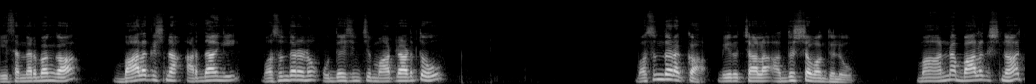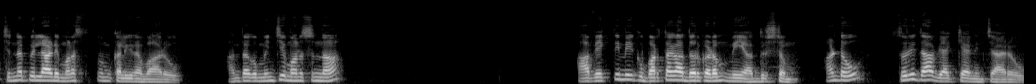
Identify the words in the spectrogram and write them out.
ఈ సందర్భంగా బాలకృష్ణ అర్ధాంగి వసుంధరను ఉద్దేశించి మాట్లాడుతూ వసుంధరక్క మీరు చాలా అదృష్టవంతులు. మా అన్న బాలకృష్ణ చిన్నపిల్లాడి మనస్తత్వం కలిగిన వారు. అంతకు మించి మనసున్న ఆ వ్యక్తి మీకు భర్తగా దొరకడం మీ అదృష్టం అంటూ సునీత వ్యాఖ్యానించారు.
